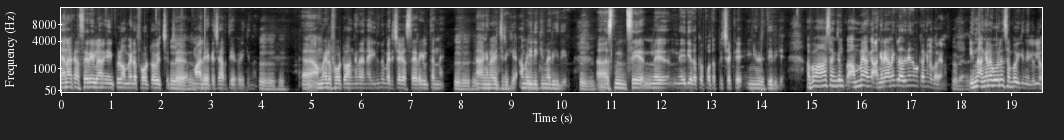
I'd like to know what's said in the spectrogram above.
ഞാൻ ആ കസേരയിലാണ് ഇപ്പോഴും അമ്മയുടെ ഫോട്ടോ വെച്ചിട്ട്. മാലയൊക്കെ ചേർത്തിയൊക്കെ വെക്കുന്നത് അമ്മയുടെ ഫോട്ടോ അങ്ങനെ തന്നെ ഇരുന്ന് മരിച്ച കസേരയിൽ തന്നെ. അങ്ങനെ വെച്ചിരിക്കുക. അമ്മ ഇരിക്കുന്ന രീതിയിൽ. നേരിയതൊക്കെ പുതപ്പിച്ചൊക്കെ ഇങ്ങനെ ഇരുത്തിയിരിക്കുക. അപ്പോൾ ആ സങ്കല്പം അമ്മ അങ്ങ- അങ്ങനെയാണെങ്കിൽ അതിനെ നമുക്ക് അങ്ങനെ പറയണം. ഇന്ന് അങ്ങനെ പോലും സംഭവിക്കുന്നില്ലല്ലോ.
